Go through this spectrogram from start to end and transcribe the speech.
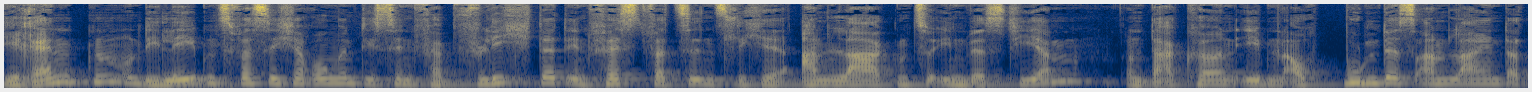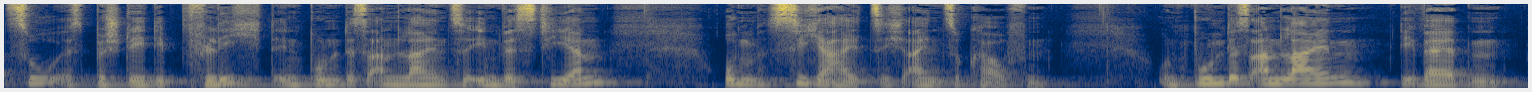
Die Renten und die Lebensversicherungen, die sind verpflichtet, in festverzinsliche Anlagen zu investieren. Und da gehören eben auch Bundesanleihen dazu. Es besteht die Pflicht, in Bundesanleihen zu investieren, um Sicherheit sich einzukaufen. Und Bundesanleihen, die werden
